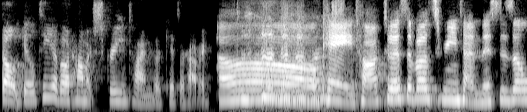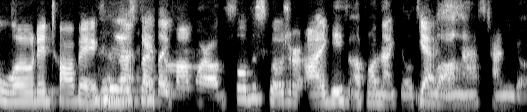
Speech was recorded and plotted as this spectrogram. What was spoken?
felt guilty about how much screen time their kids are having. Oh, okay. Talk to us about screen time. This is a loaded topic It in, is, but, like, mom world. Full disclosure, I gave up on that guilt Yes. a long ass time ago.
